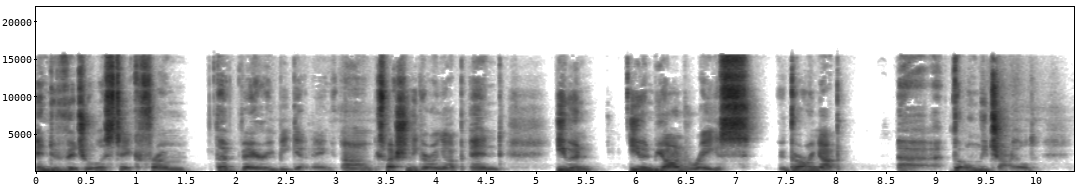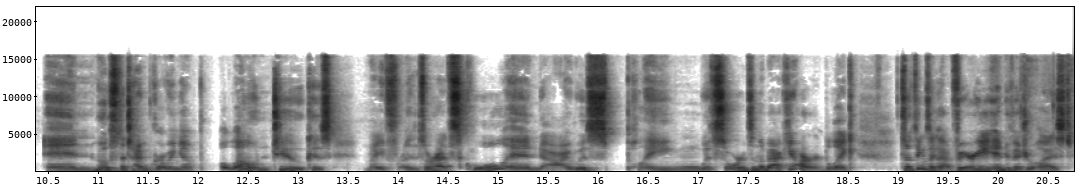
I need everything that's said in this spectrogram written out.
individualistic from the very beginning, um, especially growing up and even even beyond race, growing up uh, the only child, and most of the time growing up alone too, because my friends were at school and I was playing with swords in the backyard. Like, so things like that. Very individualized.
